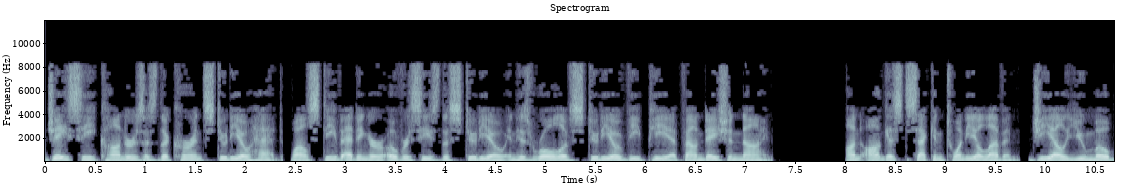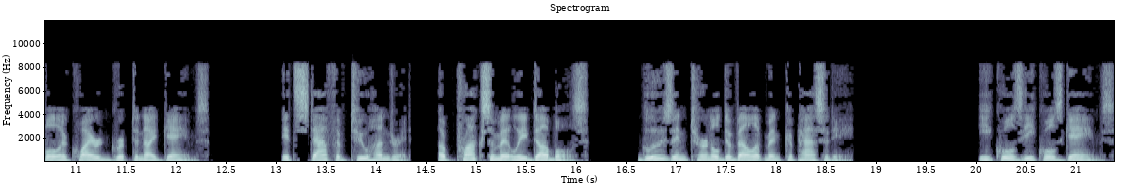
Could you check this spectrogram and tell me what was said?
J.C. Connors is the current studio head, while Steve Ettinger oversees the studio in his role of studio VP at Foundation 9. On August 2, 2011, GLU Mobile acquired Griptonite Games. Its staff of 200 approximately doubles GLU's internal development capacity. Games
